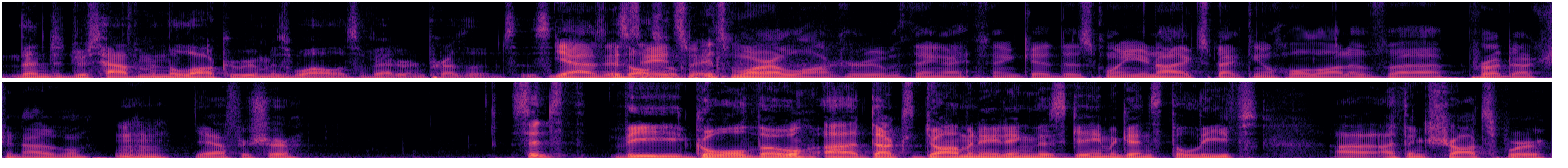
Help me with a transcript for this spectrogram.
then to just have him in the locker room as well as a veteran presence is Yeah, I was say it's, big. it's more a locker room thing. I think at this point, you're not expecting a whole lot of uh, production out of him. hmm Yeah, for sure. Since the goal, though, uh, Ducks dominating this game against the Leafs. Uh, I think shots were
